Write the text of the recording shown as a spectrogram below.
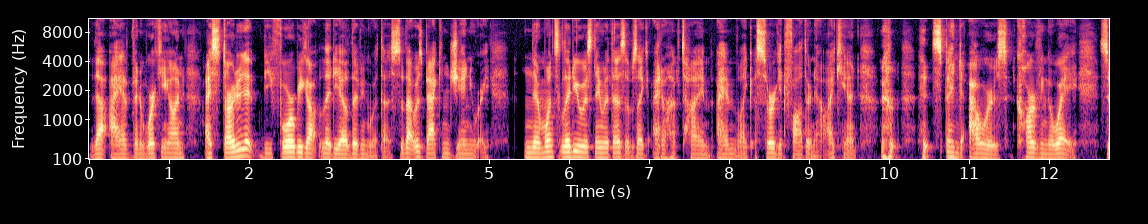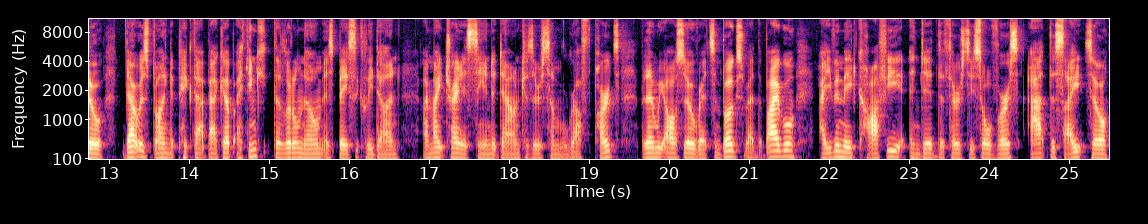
that I have been working on. I started it before we got Lydia living with us. So that was back in January. And then once Lydia was staying with us, it was like, I don't have time. I am like a surrogate father now. I can't spend hours carving away. So that was fun to pick that back up. I think the little gnome is basically done. I might try to sand it down because there's some rough parts. But then we also read some books, read the Bible. I even made coffee and did the Thirsty Soul verse at the site. So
